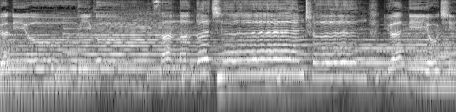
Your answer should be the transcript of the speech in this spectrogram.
愿你有一个灿烂的前程，愿你有情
